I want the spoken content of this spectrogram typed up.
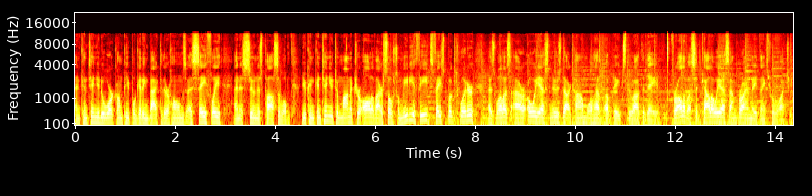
and continue to work on people getting back to their homes as safely and as soon as possible. You can continue to monitor all of our social media feeds, Facebook, Twitter, as well as our OESnews.com. We'll have updates throughout the day. For all of us at Cal OES, I'm Brian May. Thanks for watching.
